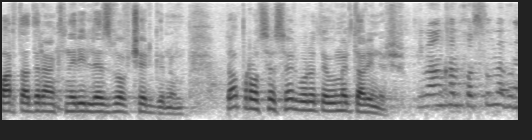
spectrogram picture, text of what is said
պարտադրանքների լեզվով չէր գնում։ Դա process էր, որը տևում էր տարիներ։ Հիմա անգամ խոսվում է, որ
